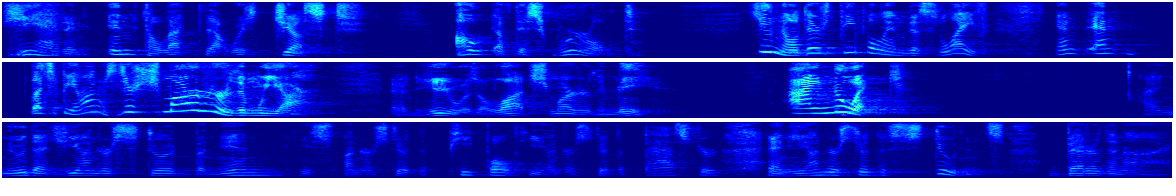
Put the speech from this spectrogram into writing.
he had an intellect that was just out of this world. You know, there's people in this life, and, and let's be honest, they're smarter than we are. And he was a lot smarter than me. I knew it. I knew that he understood Benin, he understood the people, he understood the pastor, and he understood the students better than I.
